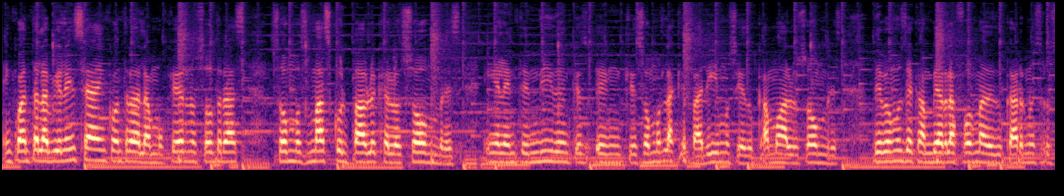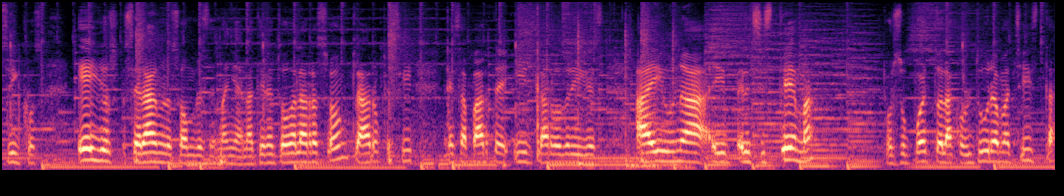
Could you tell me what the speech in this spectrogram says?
en cuanto a la violencia en contra de la mujer, nosotras somos más culpables que los hombres, en el entendido en que, en que somos las que parimos y educamos a los hombres. Debemos de cambiar la forma de educar a nuestros hijos. Ellos serán los hombres de mañana. Tiene toda la razón, claro que sí, en esa parte Irka Rodríguez. Hay una, el sistema por supuesto, la cultura machista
